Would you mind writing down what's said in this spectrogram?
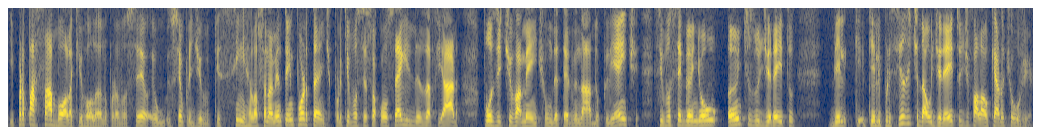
E para passar a bola aqui rolando para você, eu, eu sempre digo que sim, relacionamento é importante, porque você só consegue desafiar positivamente um determinado cliente se você ganhou antes o direito dele, que, que ele precisa te dar o direito de falar, eu quero te ouvir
